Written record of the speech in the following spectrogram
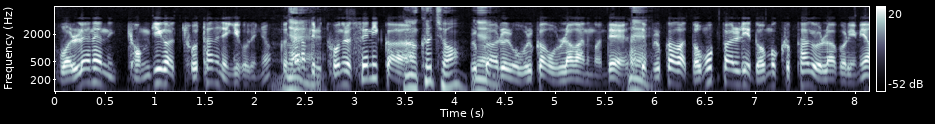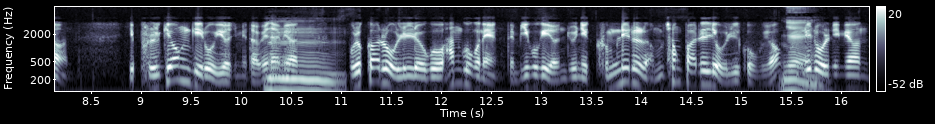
원래는 경기가 좋다는 얘기거든요. 그 네. 사람들이 돈을 쓰니까 어, 그렇죠. 예. 물가를 물가가 올라가는 건데 네. 물가가 너무 빨리 너무 급하게 올라버리면 이 불경기로 이어집니다. 왜냐하면 음, 물가를 올리려고 한국은행, 미국의 연준이 금리를 엄청 빨리 올릴 거고요. 예. 금리를 올리면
